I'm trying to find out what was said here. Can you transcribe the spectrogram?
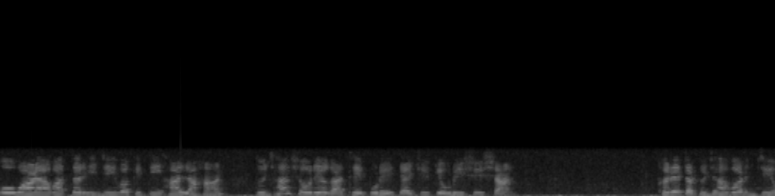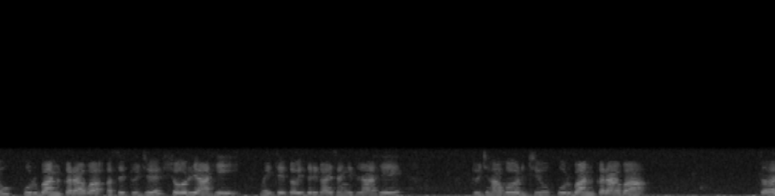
ओवाळावा तरी जीव किती हा लहान तुझ्या शौर्य गाथेपुढे त्याची केवढीशी शान. खरे तर तुझ्यावर जीव कुर्बान करावा असे तुझे शौर्य आहे. मग इथे कवितरी काय सांगितलं आहे? तुझ्यावर जीव कुर्बान करावा. तर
